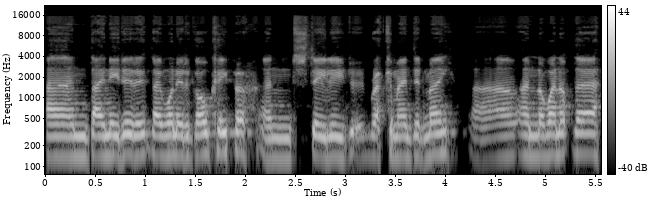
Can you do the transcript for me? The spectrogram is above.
And they needed. They wanted a goalkeeper, and Steely recommended me. Uh, and I went up there.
